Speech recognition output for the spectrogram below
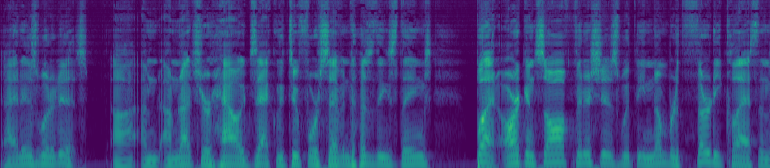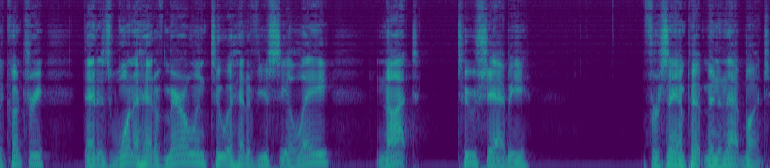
that is what it is. Uh, I'm, I'm not sure how exactly 247 does these things, but Arkansas finishes with the number 30 class in the country. That is one ahead of Maryland, two ahead of UCLA. Not too shabby for Sam Pittman and that bunch.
